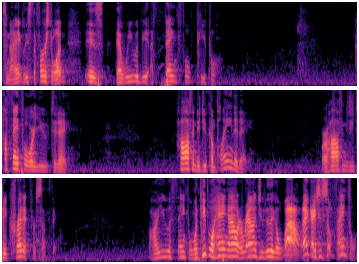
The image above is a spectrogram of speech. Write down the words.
tonight, at least the first one, is that we would be a thankful people. How thankful were you today? How often did you complain today? Or how often did you take credit for something? Are you a thankful? When people hang out around you, do they go, wow, that guy's just so thankful?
